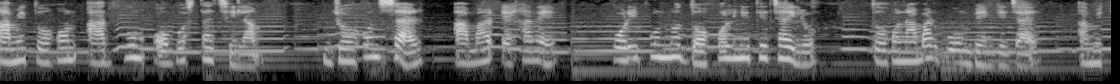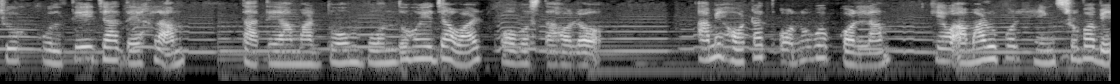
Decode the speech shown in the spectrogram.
আমি তখন আধঘুম অবস্থায় ছিলাম। যখন স্যার আমার এখানে পরিপূর্ণ দখল নিতে চাইল, তখন আমার ঘুম ভেঙে যায়। আমি চোখ খুলতেই যা দেখলাম, তাতে আমার দম বন্ধ হয়ে যাওয়ার অবস্থা হলো। আমি হঠাৎ অনুভব করলাম, কেউ আমার উপর হিংস্রভাবে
